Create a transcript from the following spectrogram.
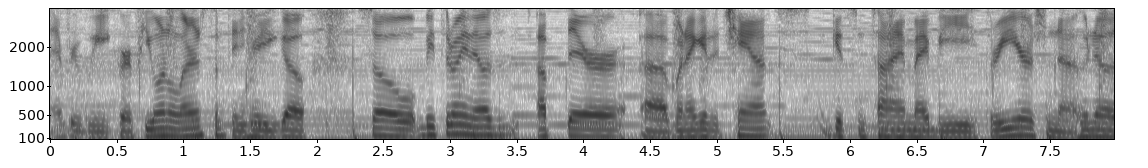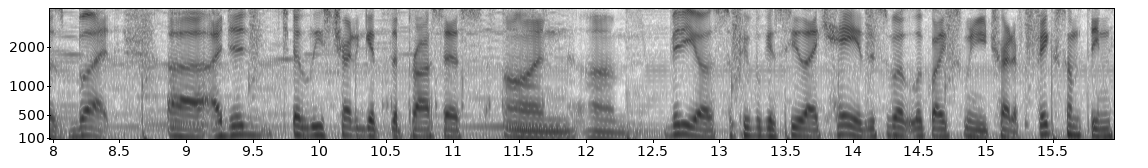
every week, or if you want to learn something, here you go. So I'll be throwing those up there uh, when I get a chance, get some time, maybe three years from now, who knows. But uh, I did at least try to get the process on um, video so people can see like, hey, this is what it looks like when you try to fix something.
